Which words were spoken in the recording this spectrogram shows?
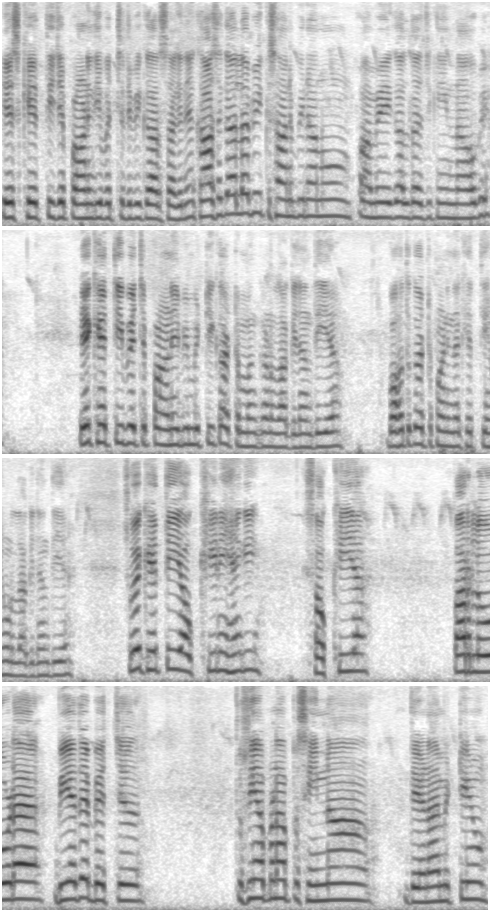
ਇਸ ਖੇਤੀ 'ਚ ਪਾਣੀ ਦੀ ਬਚਤ ਵੀ ਕਰ ਸਕਦੇ ਹਾਂ। ਖਾਸ ਗੱਲ ਹੈ ਵੀ ਕਿਸਾਨ ਵੀਰਾਂ ਨੂੰ ਭਾਵੇਂ ਇਹ ਗੱਲ ਦਾ ਯਕੀਨ ਨਾ ਹੋਵੇ, ਇਹ ਖੇਤੀ ਵਿੱਚ ਪਾਣੀ ਵੀ ਮਿੱਟੀ ਘੱਟ ਮੰਗਣ ਲੱਗ ਜਾਂਦੀ ਆ, ਬਹੁਤ ਘੱਟ ਪਾਣੀ ਨਾਲ ਖੇਤੀ ਹੋਣ ਲੱਗ ਜਾਂਦੀ ਆ। ਸੋ ਇਹ ਖੇਤੀ ਔਖੀ ਨਹੀਂ ਹੈਗੀ, ਸੌਖੀ ਆ, ਪਰ ਲੋੜ ਹੈ ਵੀ ਇਹਦੇ ਵਿੱਚ ਤੁਸੀਂ ਆਪਣਾ ਪਸੀਨਾ ਦੇਣਾ ਮਿੱਟੀ ਨੂੰ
